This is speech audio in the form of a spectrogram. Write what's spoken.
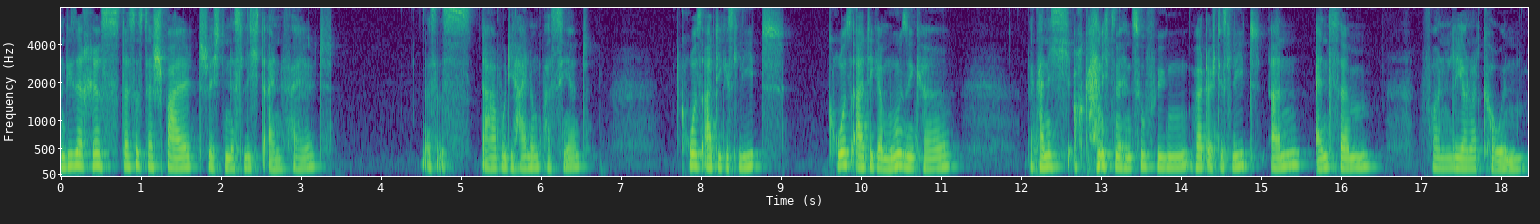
Und dieser Riss, das ist der Spalt, durch den das Licht einfällt. Das ist da, wo die Heilung passiert. Großartiges Lied, großartiger Musiker. Da kann ich auch gar nichts mehr hinzufügen. Hört euch das Lied an, Anthem von Leonard Cohen.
